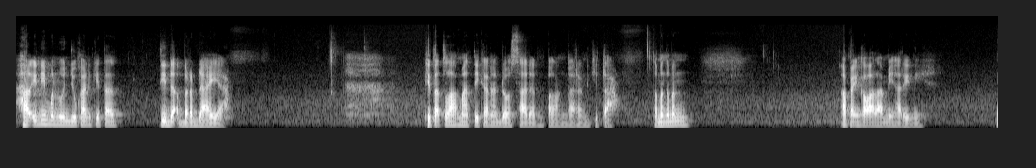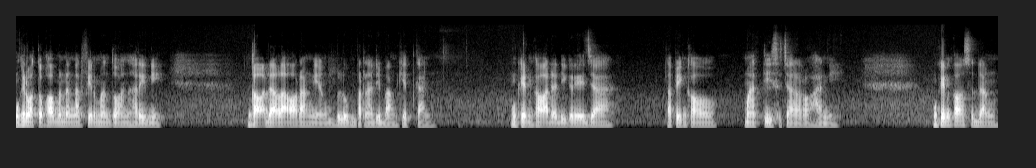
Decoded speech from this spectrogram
Hal ini menunjukkan kita tidak berdaya. Kita telah mati karena dosa dan pelanggaran kita. Teman-teman, apa yang kau alami hari ini? Mungkin waktu kau mendengar firman Tuhan hari ini, engkau adalah orang yang belum pernah dibangkitkan. Mungkin kau ada di gereja, tapi engkau mati secara rohani. Mungkin kau sedang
